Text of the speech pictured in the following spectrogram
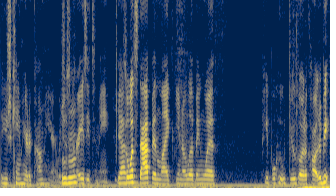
You just came here to come here, which is Mhm. crazy to me. Yeah. So what's that been like? You know, living with people who do go to college, to be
